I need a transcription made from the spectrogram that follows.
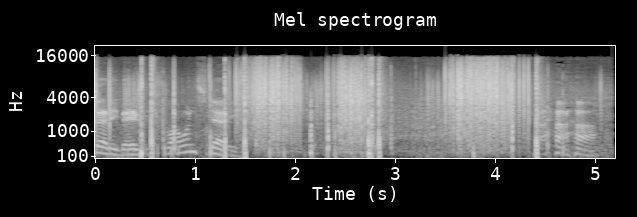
Steady, baby. Slow and steady.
